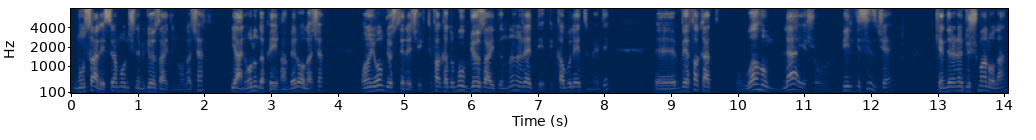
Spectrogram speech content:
Musa Aleyhisselam onun içinde bir göz aydınlığı olacak. Yani onun da peygamberi olacak. Ona yol gösterecekti. Fakat bu göz aydınlığını reddetti, kabul etmedi. E, ve fakat vahum la yeşurun bilgisizce kendilerine düşman olan,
